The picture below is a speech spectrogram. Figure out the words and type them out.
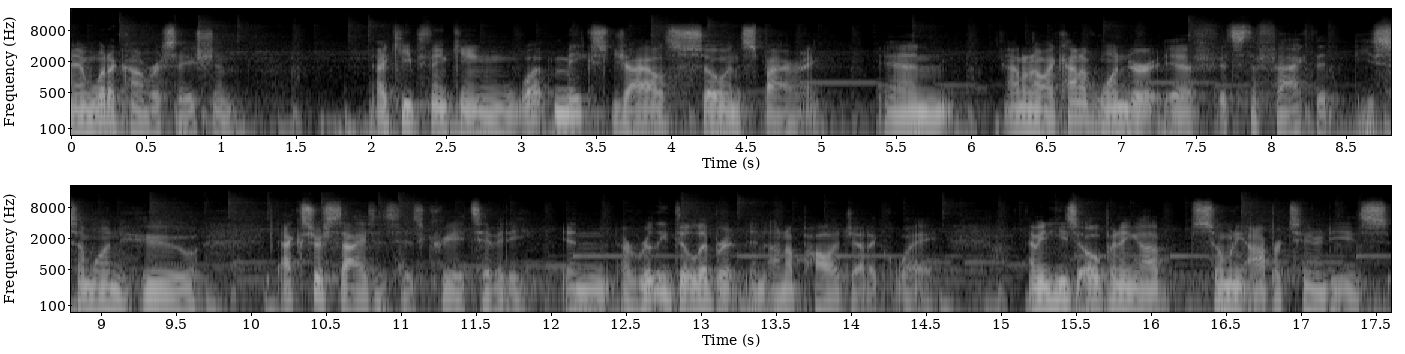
Man, what a conversation. I keep thinking, what makes Giles so inspiring? And I don't know, I kind of wonder if it's the fact that he's someone who exercises his creativity in a really deliberate and unapologetic way. I mean, he's opening up so many opportunities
